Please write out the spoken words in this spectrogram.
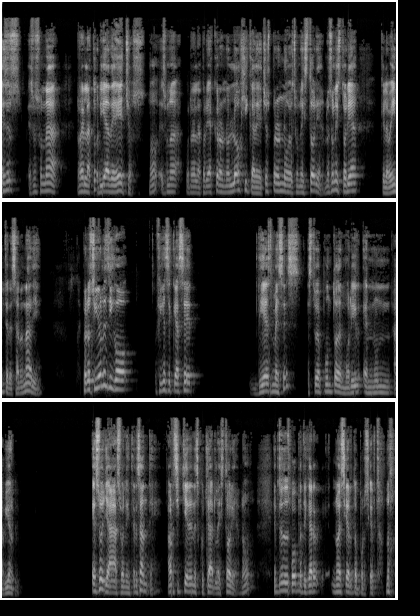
eso es, eso es una relatoría de hechos, ¿no? Es una relatoría cronológica de hechos, pero no es una historia, no es una historia que le va a interesar a nadie. Pero si yo les digo, fíjense que hace 10 meses estuve a punto de morir en un avión. Eso ya suena interesante. Ahora sí quieren escuchar la historia, ¿no? Entonces les puedo platicar, no es cierto, por cierto, no, no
